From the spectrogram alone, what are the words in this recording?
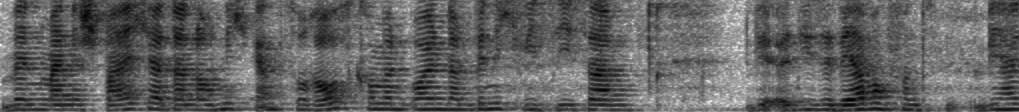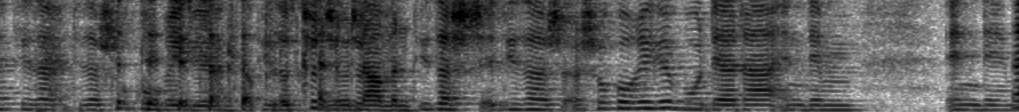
wenn meine Speicher dann noch nicht ganz so rauskommen wollen, dann bin ich wie dieser, diese Werbung von, wie heißt dieser, dieser Schokoriegel? dieser, dieser Sch- Schokoriegel, wo der da in dem, in dem, Ah,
